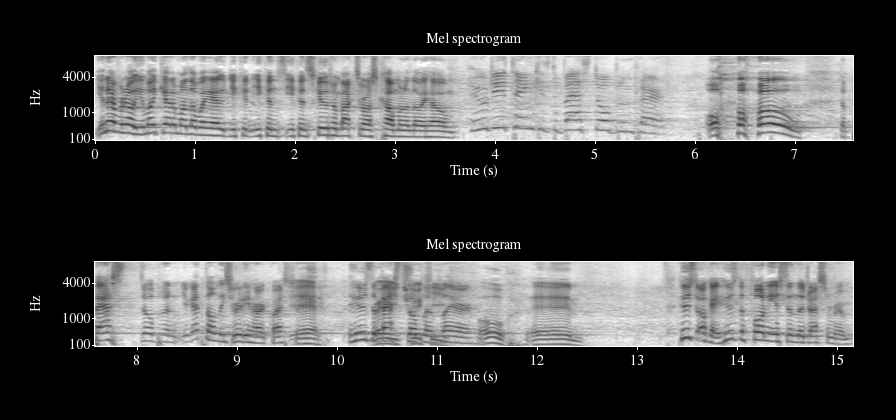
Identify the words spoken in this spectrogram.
you never know. You might get him on the way out. You can you can you can scoot him back to Roscommon on the way home. Who do you think is the best Dublin player? Oh, ho, ho, the best Dublin. You're getting all these really hard questions. yeah. Who's the very best Dublin player? Oh, um, Who's okay? Who's the funniest in the dressing room?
